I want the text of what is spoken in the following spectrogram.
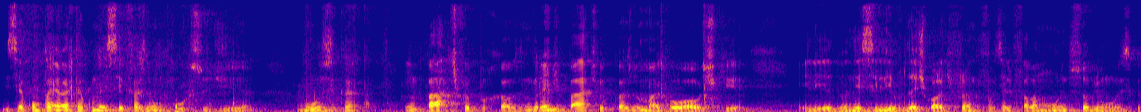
de se acompanhar. Eu até comecei a fazer um curso de música, em parte foi por causa, em grande parte foi por causa do Michael Walsh, que ele nesse livro da Escola de Frankfurt ele fala muito sobre música.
